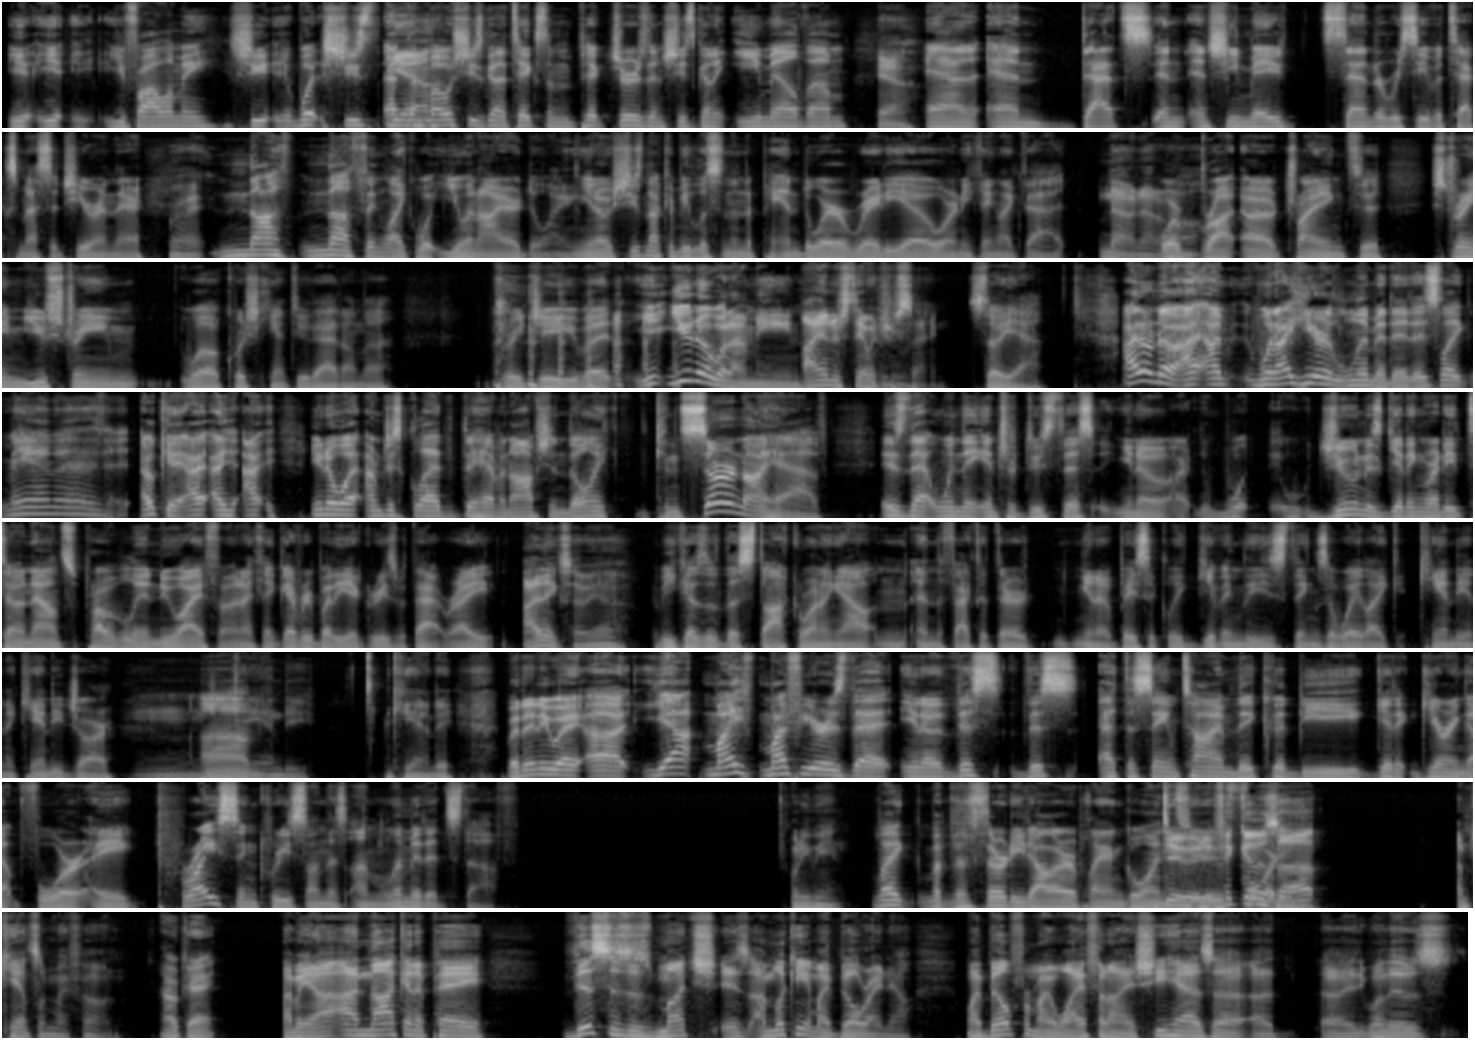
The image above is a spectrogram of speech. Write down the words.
You, you, you follow me? She what she's at Yeah. the most she's going to take some pictures and she's going to email them Yeah. and and that's and and she may send or receive a text message here and there Right. not nothing like what you and i are doing you know she's not going to be listening to pandora radio or anything like that No, no, or at all. bro- uh, trying to stream ustream well of course you can't do that on the 3g but you, you know what i mean I understand what you're saying. so yeah, I don't know. I, I'm when I hear limited, it's like, man, uh, okay. I, I, I, you know what? I'm just glad that they have an option. The only concern I have is that when they introduce this, you know, w- June is getting ready to announce probably a new iPhone. I think everybody agrees with that, right? I think so. Yeah. Because of the stock running out and, and the fact that they're, you know, basically giving these things away like candy in a candy jar Um, Candy. candy. But anyway, uh, yeah, my my fear is that you know this this at the same time they could be get gearing up for a price increase on this unlimited stuff, What do you mean, like but the thirty dollar plan going dude? to If it goes 40. up, I'm canceling my phone. okay, I mean, I, I'm not going to pay. This is as much as I'm looking at my bill right now. My bill for my wife and I. She has a, a, a one of those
